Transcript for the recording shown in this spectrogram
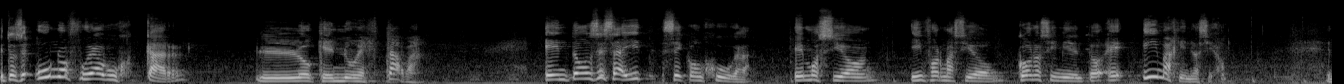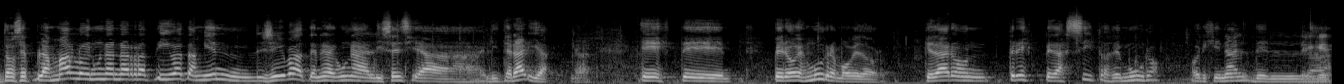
Entonces, uno fue a buscar lo que no estaba. Entonces ahí se conjuga emoción, información, conocimiento e imaginación. Entonces, plasmarlo en una narrativa también lleva a tener alguna licencia literaria. Este, pero es muy removedor quedaron tres pedacitos de muro original del,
